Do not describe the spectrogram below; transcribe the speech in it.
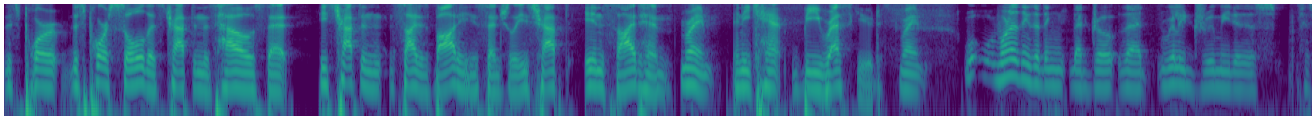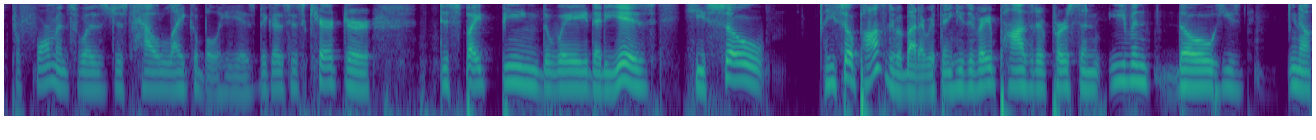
this poor this poor soul that's trapped in this house that he's trapped inside his body essentially. He's trapped inside him Right. and he can't be rescued. Right. One of the things I think that drove that really drew me to this his performance was just how likable he is because his character, despite being the way that he is, he's so he's so positive about everything. He's a very positive person, even though he's you know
